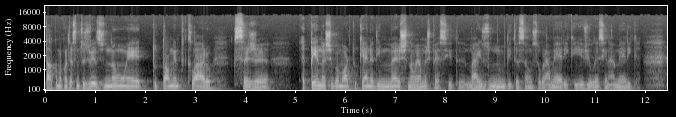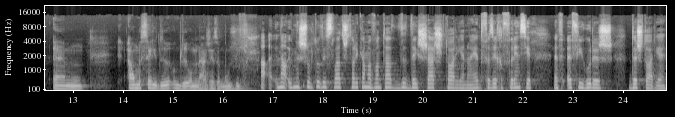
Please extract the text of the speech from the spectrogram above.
tal como acontece muitas vezes, não é totalmente claro que seja apenas sobre a morte do Kennedy, mas não é uma espécie de mais uma meditação sobre a América e a violência na América. Um, há uma série de, de homenagens a músicos. Ah, não, mas sobretudo esse lado histórico há uma vontade de deixar história, não é? De fazer referência a, a figuras da história?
